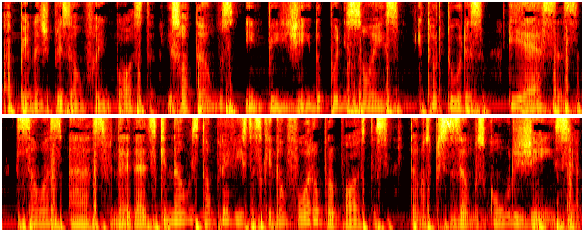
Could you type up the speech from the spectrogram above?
a pena de prisão foi imposta e só estamos impingindo punições e torturas. E essas são as, as finalidades que não estão previstas, que não foram propostas. Então nós precisamos com urgência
